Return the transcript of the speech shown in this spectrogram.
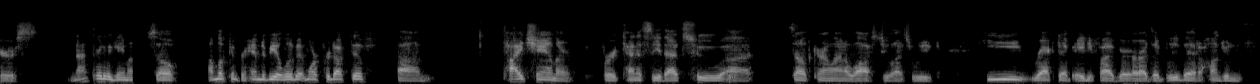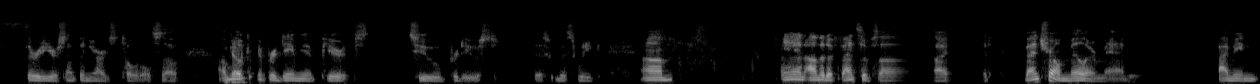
Pierce, not great of a game. So I'm looking for him to be a little bit more productive. Um, Ty Chandler for Tennessee, that's who uh, South Carolina lost to last week. He racked up 85 yards. I believe they had 130 or something yards total. So I'm Okay. looking for Dameon Pierce to produce this this week. Um, and on the defensive side, Ventrell Miller, man. I mean,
